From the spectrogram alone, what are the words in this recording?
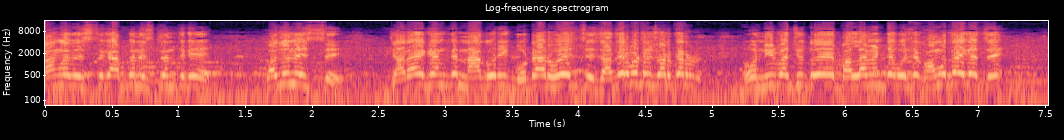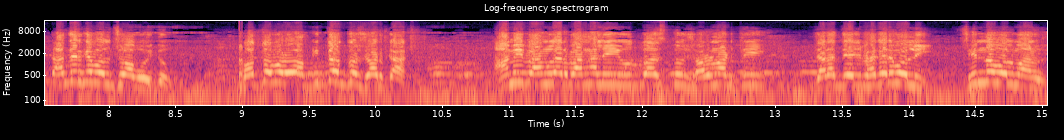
বাংলাদেশ থেকে আফগানিস্তান থেকে কজন এসছে? যারা এখানকার নাগরিক ভোটার হয়েছে, যাদের ভোটে সরকার ও নির্বাচিত হয়ে পার্লামেন্টে বসে ক্ষমতায় গেছে, তাদেরকে বলছো অবৈধ। কত বড় অকৃতজ্ঞ সরকার। আমি বাংলার বাঙালি, উদ্বাস্তু, শরণার্থী, যারা দেশভাগের বলি ছিন্নবল মানুষ,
